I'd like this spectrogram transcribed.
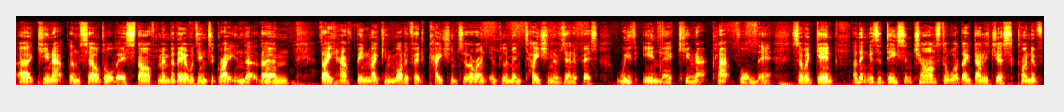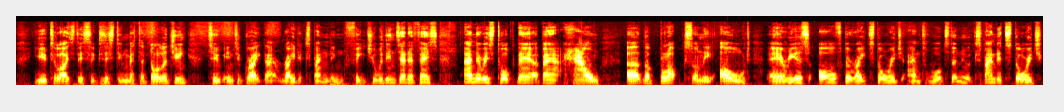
uh, QNAP themselves or their staff member there was integrating that um, they have been making modifications to their own implementation of ZFS within their QNAP platform there. So again, I think there's a decent chance that what they've done is just kind of utilize this existing methodology to integrate that RAID expanding feature within ZFS. And there is talk there about how uh, the blocks on the old areas of the RAID storage and towards the new expanded storage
